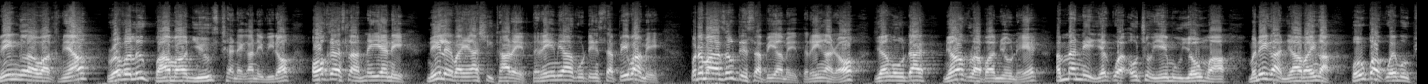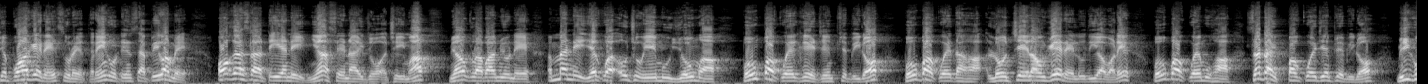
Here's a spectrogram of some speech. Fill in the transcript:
မင်္ဂလာပါခင်ဗျာ Revolut Burma News Channel ကနေပြီးတော့ August လ2ရက်နေ့နေ့လယ်ပိုင်းရရှိထားတဲ့သတင်းများကိုတင်ဆက်ပေးပါမယ်ပထမဆုံးတင်ဆက်ပေးရမယ့်သတင်းကတော့ရန်ကုန်တိုင်းမြောက်ကလာပမြို့နယ်အမှတ်နှစ်ရက်ကွက်အုပ်ချုပ်ရေးမှူးရုံးမှာမနေ့ကညပိုင်းကဘုံပေါက်ကွဲမှုဖြစ်ပွားခဲ့တယ်ဆိုတဲ့သတင်းကိုတင်ဆက်ပေးပါမယ်။ ဩဂတ်စ်လ1ရက်နေ့ည10:00နာရီကျော်အချိန်မှာမြောက်ကလာပမြို့နယ်အမှတ်နှစ်ရက်ကွက်အုပ်ချုပ်ရေးမှူးရုံးမှာဘုံပေါက်ကွဲခဲ့ခြင်းဖြစ်ပြီးတော့ဘုံပေါက်ကွဲတာဟာအလွန်ကျေလောင်ခဲ့တယ်လို့သိရပါတယ်။ဘုံပေါက်ကွဲမှုဟာဇက်တိုက်ပေါက်ကွဲခြင်းဖြစ်ပြီးတော့မိโก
